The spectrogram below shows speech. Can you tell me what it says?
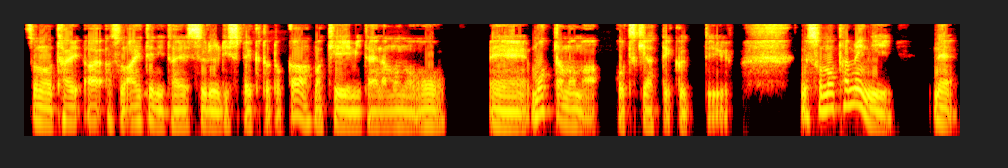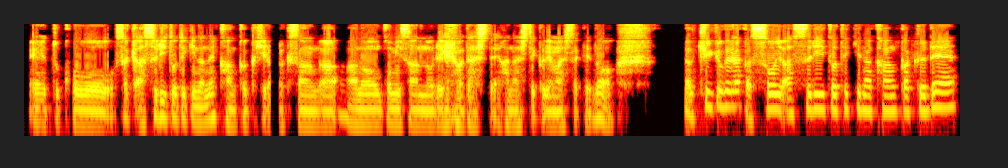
その対あその相手に対するリスペクトとか、まあ、敬意みたいなものを、えー持ったままこう付き合っていくっていう。でそのために、ね、えっ、と、こう、さっきアスリート的なね、感覚、平くさんが、あの、ゴミさんの例を出して話してくれましたけど、究極だからそういうアスリート的な感覚で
